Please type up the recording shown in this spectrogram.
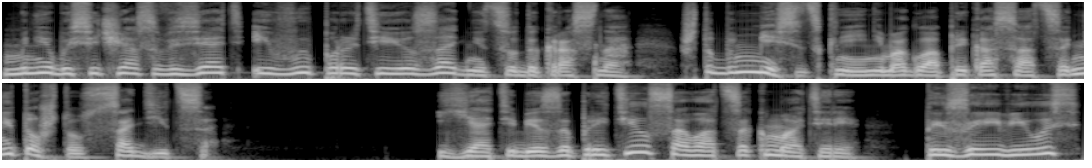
Мне бы сейчас взять и выпороть ее задницу до красна, чтобы месяц к ней не могла прикасаться, не то что садиться. «Я тебе запретил соваться к матери», ты заявилась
